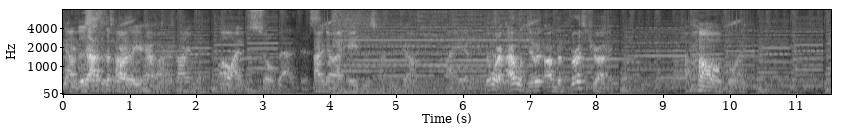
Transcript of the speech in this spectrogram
Now this That's is the, the, part that you have to time it. Oh, I'm so bad at this. I know. I hate this fucking jump. I hate everything. Don't worry, I will do it on the first try. Oh boy.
